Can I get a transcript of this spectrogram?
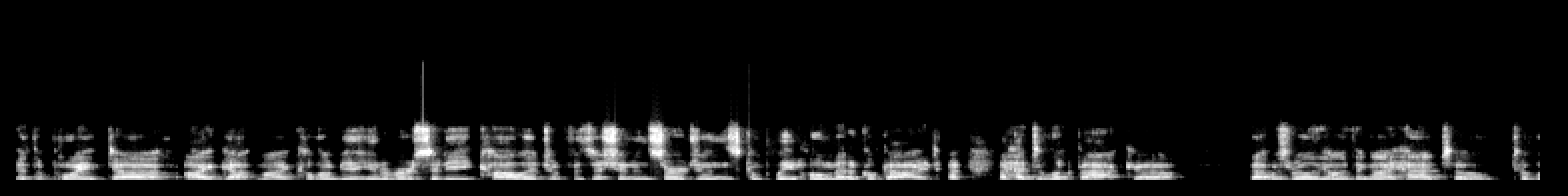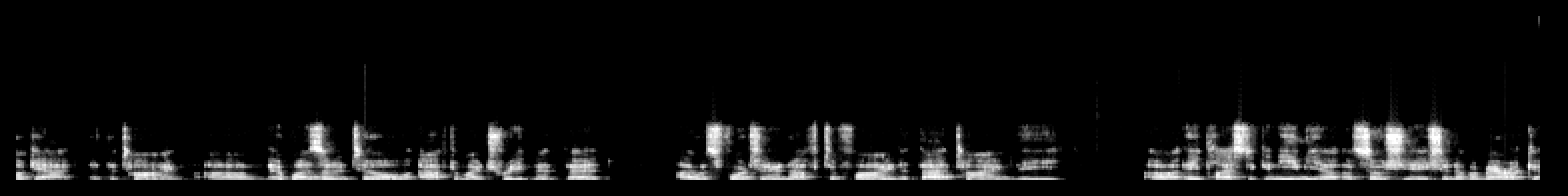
at the point uh, I got my Columbia University College of Physician and Surgeons complete home medical guide. I, had to look back. Uh, that was really the only thing I had to, to look at at the time. Um, it wasn't until after my treatment that I was fortunate enough to find at that time the uh, Aplastic Anemia Association of America,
